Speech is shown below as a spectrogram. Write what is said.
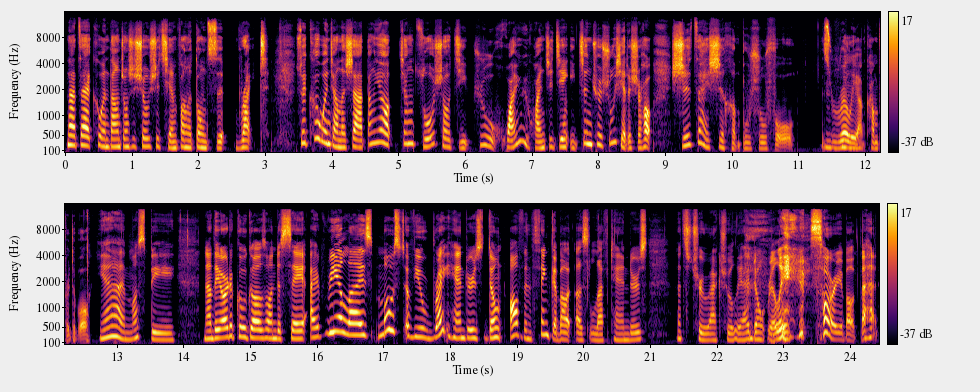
那在课文当中是修饰前方的动词 right。所以课文讲的是啊，当要将左手挤入环与环之间以正确书写的时候。实在是很不舒服。It's really uncomfortable. Yeah, it must be. Now, the article goes on to say I realize most of you right handers don't often think about us left handers. That's true, actually. I don't really. Sorry about that.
